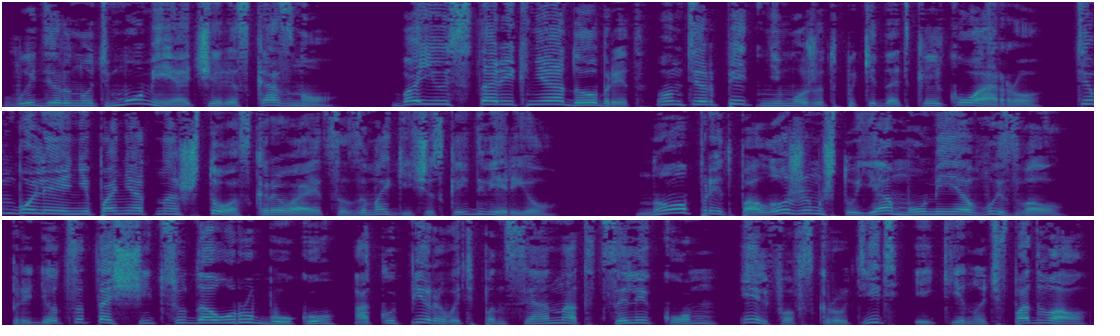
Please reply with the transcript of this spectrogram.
Выдернуть мумия через казну. Боюсь, старик не одобрит. Он терпеть не может покидать Калькуару. Тем более непонятно, что скрывается за магической дверью. Но предположим, что я мумия вызвал. Придется тащить сюда Урубуку, оккупировать пансионат целиком, эльфов скрутить и кинуть в подвал.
